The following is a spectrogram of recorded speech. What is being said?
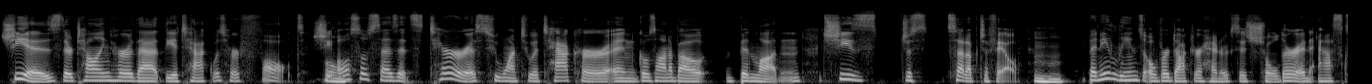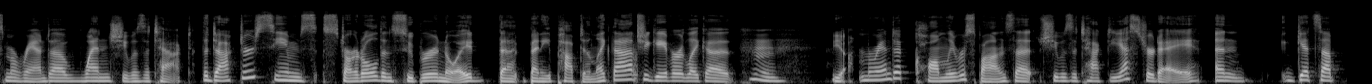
She is. They're telling her that the attack was her fault. She oh. also says it's terrorists who want to attack her and goes on about bin Laden. She's just set up to fail. Benny leans over Dr. Hendricks' shoulder and asks Miranda when she was attacked. The doctor seems startled and super annoyed that Benny popped in like that. She gave her like a, hmm. Yeah. Miranda calmly responds that she was attacked yesterday and gets up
